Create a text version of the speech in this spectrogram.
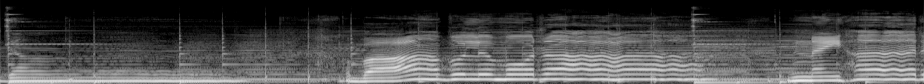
जा बाबुल मोरा, नहीं हर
